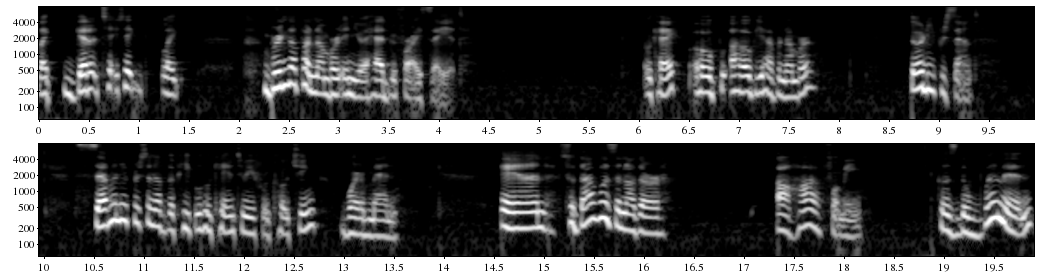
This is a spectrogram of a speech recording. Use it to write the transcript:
Like, get it, take, take, like, bring up a number in your head before I say it. Okay, I hope, I hope you have a number. 30%. 70% of the people who came to me for coaching were men. And so that was another aha for me because the women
